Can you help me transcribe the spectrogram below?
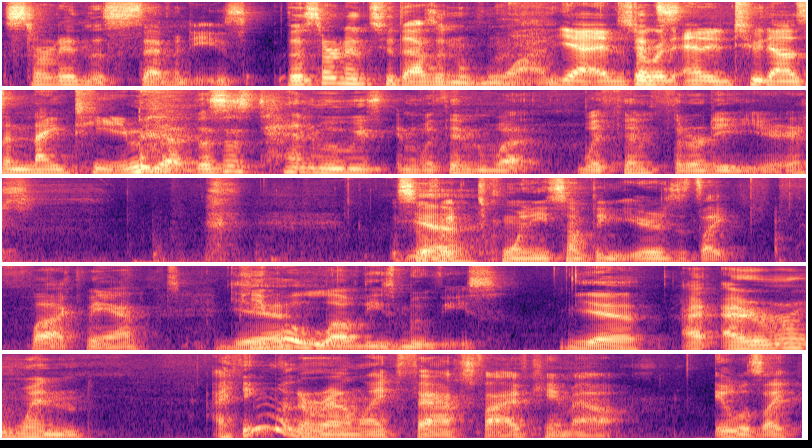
started in the 70s. This started in 2001. yeah, and Star Wars ended in 2019. Yeah, this is 10 movies in within what within 30 years. so Yeah. it's like 20 something years. It's like fuck, man. Yeah. People love these movies. Yeah, I, I remember when I think when around like Fast 5 came out, it was like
